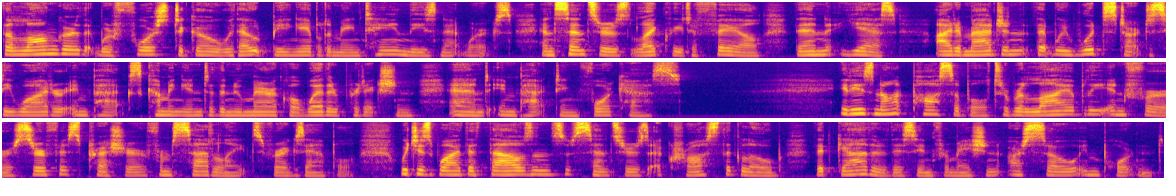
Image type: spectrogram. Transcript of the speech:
the longer that we're forced to go without being able to maintain these networks and sensors likely to fail, then yes, I'd imagine that we would start to see wider impacts coming into the numerical weather prediction and impacting forecasts. It is not possible to reliably infer surface pressure from satellites, for example, which is why the thousands of sensors across the globe that gather this information are so important.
